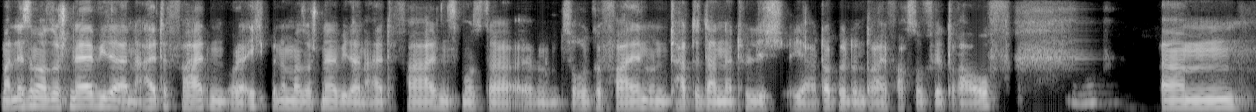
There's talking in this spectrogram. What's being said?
man ist immer so schnell wieder in alte Verhalten, oder ich bin immer so schnell wieder in alte Verhaltensmuster ähm, zurückgefallen und hatte dann natürlich ja doppelt und dreifach so viel drauf. Mhm. Ähm,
